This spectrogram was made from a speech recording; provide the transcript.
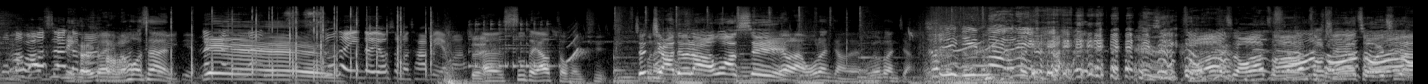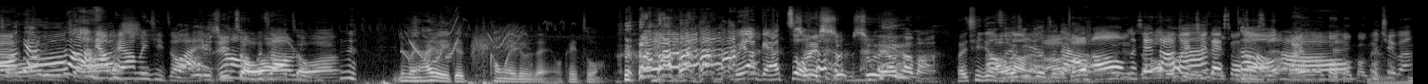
我们获胜了对，你们获胜。耶！输的赢的有什么差别吗？对，呃，输的要走回去。真假的啦？哇塞！没有啦，我乱讲的，我又乱讲。已经那里，走啊走啊走啊走，现在要走回去啊！那你要陪他们一起走，一起走啊，走啊！你们还有一个空位，对不对？我可以坐。不要给他坐所。以输输了要干嘛？回去就知道了。知走好，我们先搭回去再说。走来，go go go，回去吧。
